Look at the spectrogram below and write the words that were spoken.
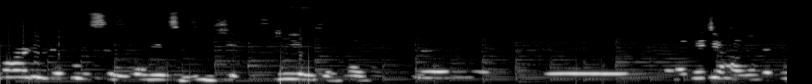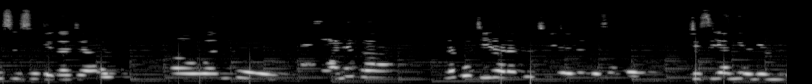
花鹿的故事我倒没有什么印象。你有想到？嗯，我来推荐好玩的故事书给大家。好玩的，啊那个，来不及了，来不及了，那个什么，就是要尿尿了，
